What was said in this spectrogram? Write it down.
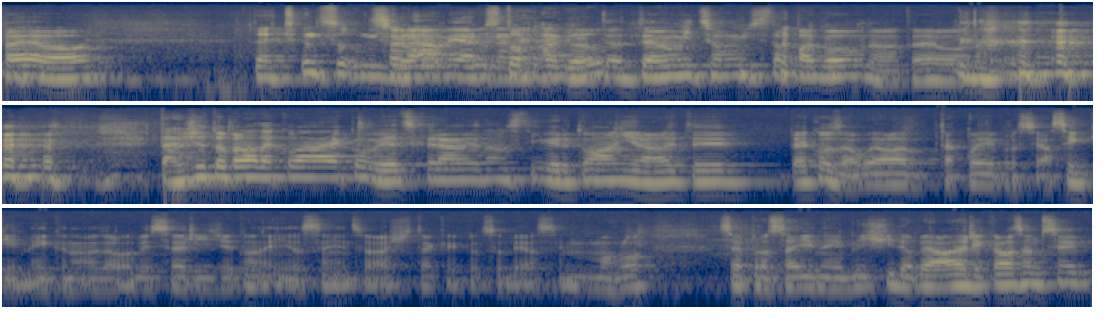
to je on. To je ten, co umí Co nám stop a go. To, to je umí, co umí stop a go, no, to je on. Takže to byla taková jako věc, která mě tam z té virtuální reality jako zaujala, takový prostě asi gimmick, no, dalo by se říct, že to není zase něco až tak, jako co by asi mohlo se prosadit v nejbližší době, ale říkal jsem si,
